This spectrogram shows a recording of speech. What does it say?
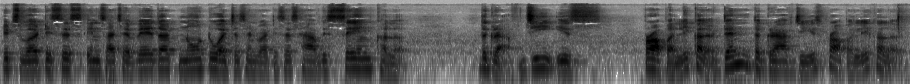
its vertices in such a way that no two adjacent vertices have the same color, the graph G is properly colored. Then the graph G is properly colored.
